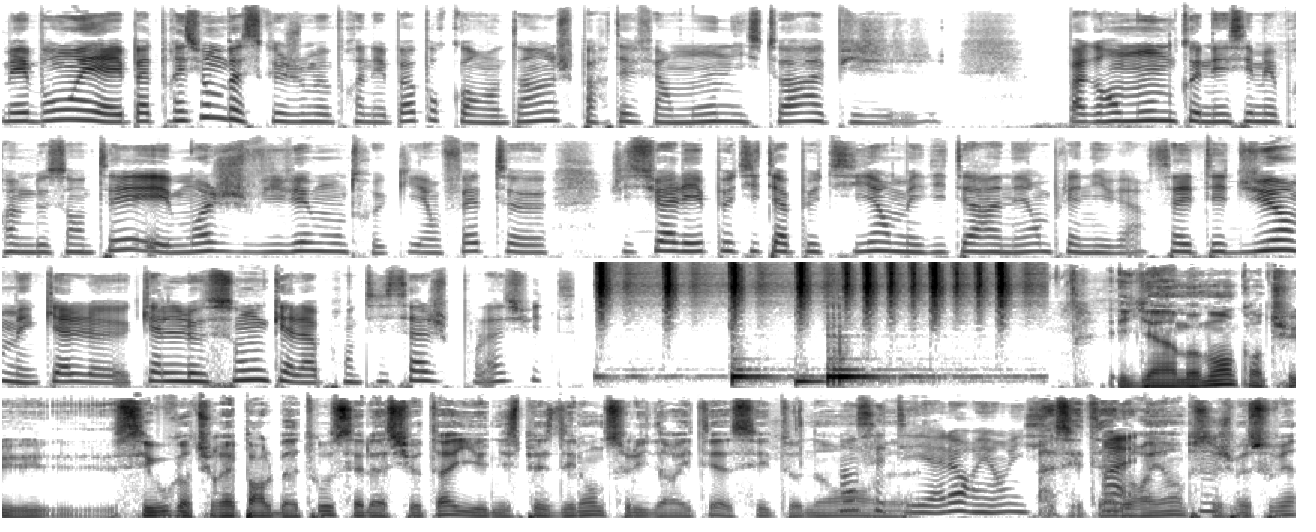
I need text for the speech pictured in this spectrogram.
Mais bon, il n'y avait pas de pression parce que je me prenais pas pour Corentin. Je partais faire mon histoire et puis je- pas grand monde connaissait mes problèmes de santé et moi je vivais mon truc. Et en fait, euh, j'y suis allée petit à petit en Méditerranée en plein hiver. Ça a été dur, mais quelle, quelle leçon, quel apprentissage pour la suite. Et il y a un moment quand tu, c'est où quand tu répares le bateau, c'est à la Ciotat, il y a une espèce d'élan de solidarité assez étonnant. non, c'était à Lorient ici. Ah, c'était Ouais. à Lorient, parce que Mm. je me souviens.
